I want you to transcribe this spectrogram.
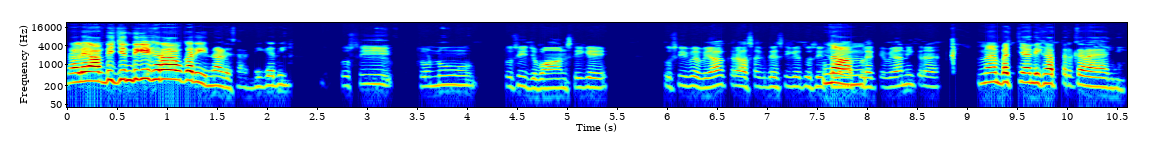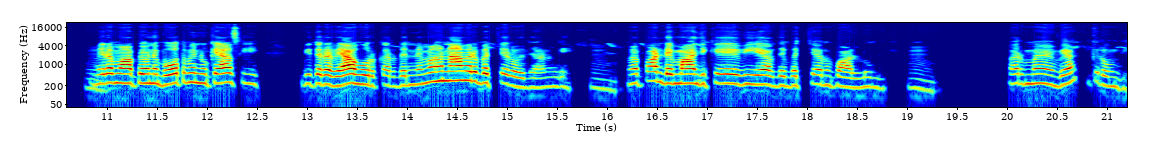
ਨਾਲੇ ਆਪਦੀ ਜ਼ਿੰਦਗੀ ਖਰਾਬ ਕਰੀ ਨਾਲੇ ਸਾਡੀ ਕਰੀ। ਤੁਸੀਂ ਤੁਹਾਨੂੰ ਤੁਸੀਂ ਜਵਾਨ ਸੀਗੇ ਤੁਸੀਂ ਫਿਰ ਵਿਆਹ ਕਰਾ ਸਕਦੇ ਸੀਗੇ ਤੁਸੀਂ ਤਲਾਕ ਲੈ ਕੇ ਵਿਆਹ ਨਹੀਂ ਕਰਾਇਆ? ਮੈਂ ਬੱਚਿਆਂ ਦੀ ਖਾਤਰ ਕਰਾਇਆ ਨਹੀਂ ਮੇਰਾ ਮਾਪਿਓ ਨੇ ਬਹੁਤ ਮੈਨੂੰ ਕਿਹਾ ਸੀ ਵੀ ਤੇਰਾ ਵਿਆਹ ਹੋਰ ਕਰ ਦਿੰਨੇ ਮੈਂ ਕਿਹਾ ਨਾ ਮੇਰੇ ਬੱਚੇ ਰੁੱਲ ਜਾਣਗੇ। ਹੂੰ। ਮੈਂ ਭਾਂਡੇ ਮਾਂਜ ਕੇ ਵੀ ਆਪਦੇ ਬੱਚਿਆਂ ਨੂੰ ਪਾਲ ਲੂੰਗੀ। ਹੂੰ। ਪਰ ਮੈਂ ਵਿਆਹ ਨਹੀਂ ਕਰਾਉਂਦੀ।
